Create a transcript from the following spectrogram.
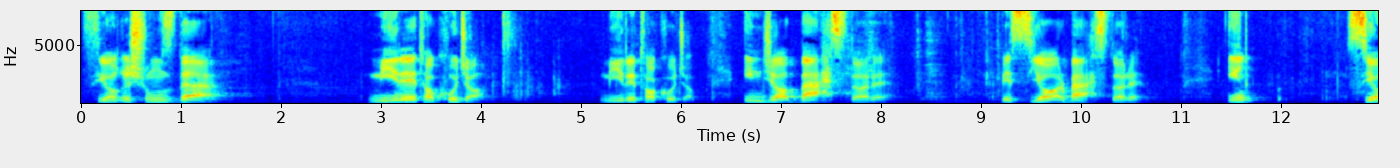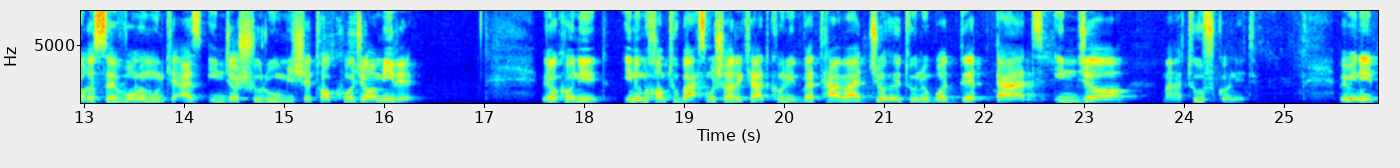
سیاق شونزده میره تا کجا؟ میره تا کجا؟ اینجا بحث داره. بسیار بحث داره. این سیاق سوممون که از اینجا شروع میشه تا کجا میره؟ یا کنید. اینو می‌خوام تو بحث مشارکت کنید و توجهتون رو با دقت اینجا معطوف کنید. ببینید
